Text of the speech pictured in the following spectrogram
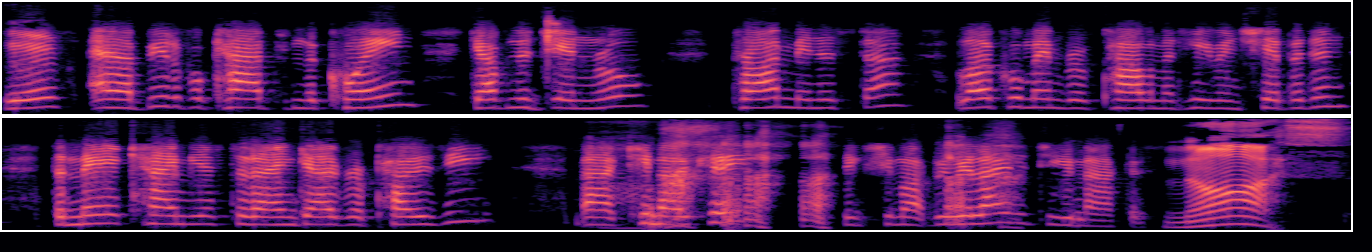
Yes, and a beautiful card from the Queen, Governor General, Prime Minister, local member of Parliament here in Shepparton. The Mayor came yesterday and gave her a posy. Uh, Kim O'Keeffe. I think she might be related to you, Marcus. Nice.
